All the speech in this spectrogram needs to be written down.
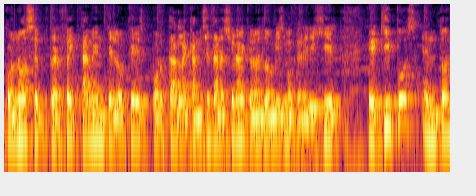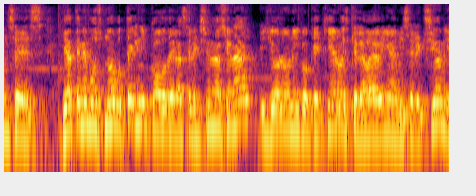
conoce perfectamente lo que es portar la camiseta nacional, que no es lo mismo que dirigir equipos. Entonces, ya tenemos nuevo técnico de la selección nacional y yo lo único que quiero es que le vaya bien a mi selección. Y...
